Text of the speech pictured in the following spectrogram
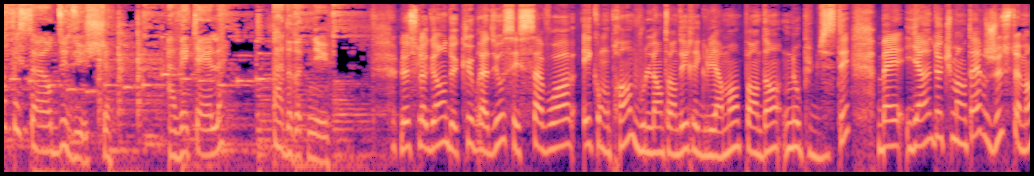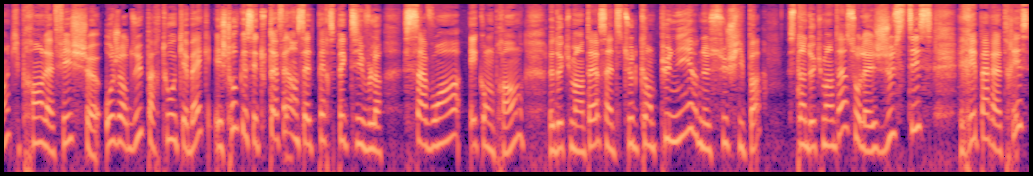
professeur Duduche. Avec elle, pas de retenue. Le slogan de Cube Radio, c'est savoir et comprendre. Vous l'entendez régulièrement pendant nos publicités. Ben, il y a un documentaire justement qui prend l'affiche euh, aujourd'hui partout au Québec et je trouve que c'est tout à fait dans cette perspective-là. Savoir et comprendre. Le documentaire s'intitule Quand punir ne suffit pas. C'est un documentaire sur la justice réparatrice.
